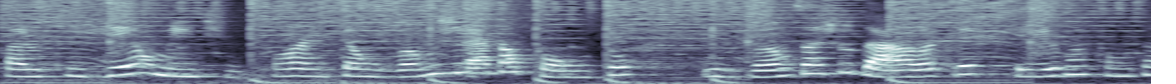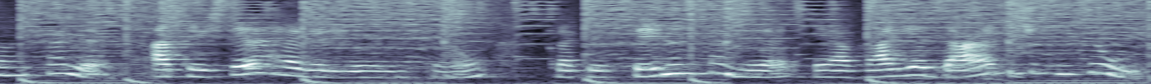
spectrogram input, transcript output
para o que realmente importa. Então vamos direto ao ponto e vamos ajudá-lo a crescer uma conta no Instagram. A terceira regra de ouro, então, para crescer no Instagram é a variedade de conteúdo.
